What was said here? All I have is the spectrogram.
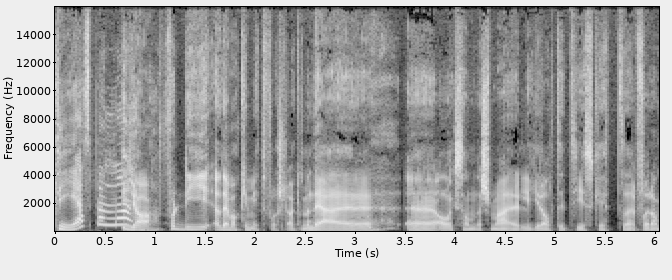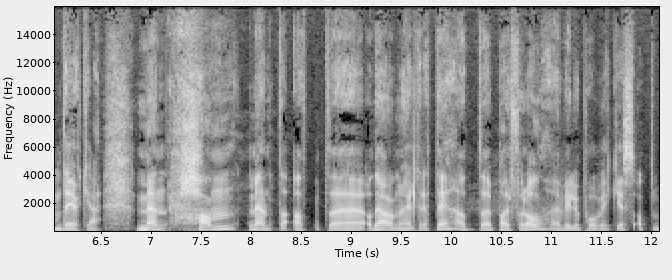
det er spennende! Ja, fordi Det var ikke mitt forslag, men det er eh, Alexander som er, ligger alltid ti skritt eh, foran. Det gjør ikke jeg. Men han mente at, eh, og det har han jo helt rett i, at eh, parforhold eh, vil jo påvirkes at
